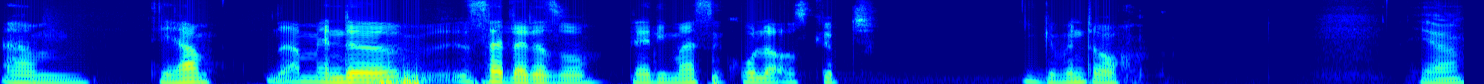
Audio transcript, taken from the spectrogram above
ähm, ja, am Ende ist halt leider so, wer die meiste Kohle ausgibt, gewinnt auch. Ja,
